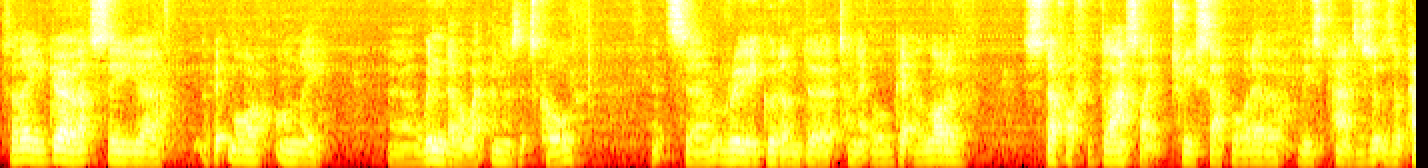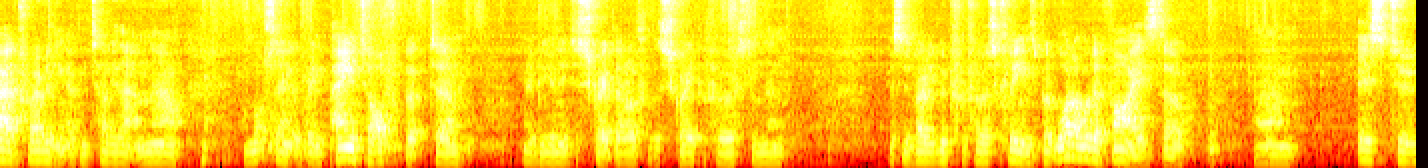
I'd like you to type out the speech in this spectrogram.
So there you go that's the uh, a bit more on the uh, window weapon as it's called. It's uh, really good on dirt and it will get a lot of stuff off the glass like tree sap or whatever, these pads. There's, a pad for everything, I can tell you that now. I'm not saying it'll bring paint off, but um, maybe you need to scrape that off with a scraper first and then this is very good for first cleans. But what I would advise though um, is to,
